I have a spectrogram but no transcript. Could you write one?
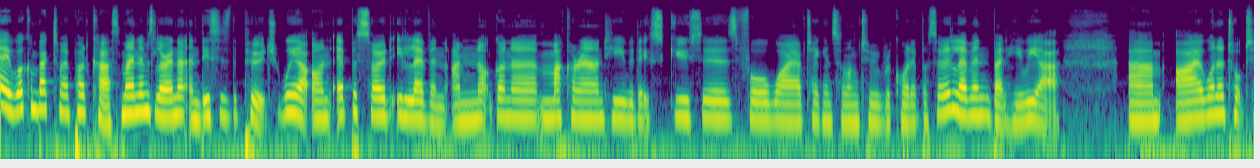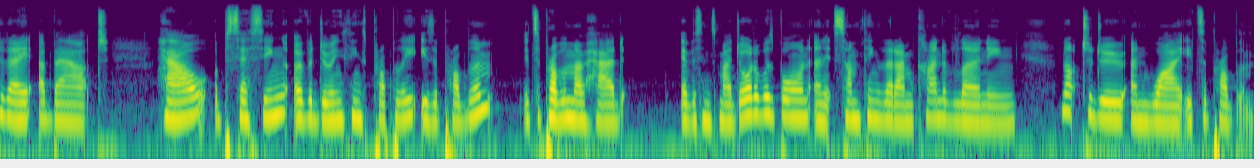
Hey, welcome back to my podcast. My name's Lorena and this is The Pooch. We are on episode 11. I'm not going to muck around here with excuses for why I've taken so long to record episode 11, but here we are. Um, I want to talk today about how obsessing over doing things properly is a problem. It's a problem I've had ever since my daughter was born, and it's something that I'm kind of learning not to do and why it's a problem.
